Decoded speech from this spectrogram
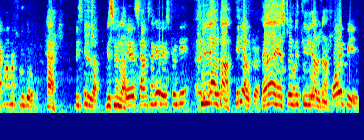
এখন আমরা শুরু করব। হ্যাঁ। বিসমিল্লাহ। বিসমিল্লাহ। এ স্যামসাং এর S20 থ্রি আলটা হ্যাঁ এস টোয়েন্টি থ্রি আলটা কয় পিস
